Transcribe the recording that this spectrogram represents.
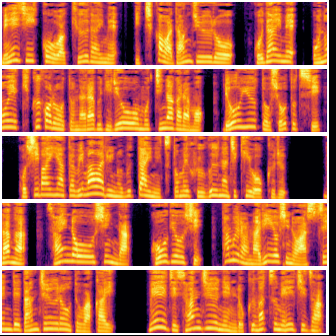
明治以降は九代目、市川團十郎、五代目、尾上菊五郎と並ぶ技量を持ちながらも、両友と衝突し、小芝居や旅回りの舞台に勤め不遇な時期を送る。だが、才能を惜しんだ工業士、田村成吉の圧旋で團十郎と和解。明治30年6月明治座、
